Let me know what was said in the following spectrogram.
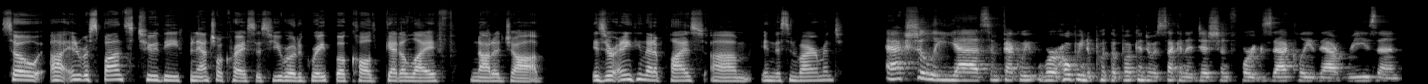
So, uh, in response to the financial crisis, you wrote a great book called "Get a Life, Not a Job." Is there anything that applies um, in this environment? Actually, yes. In fact, we were hoping to put the book into a second edition for exactly that reason.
